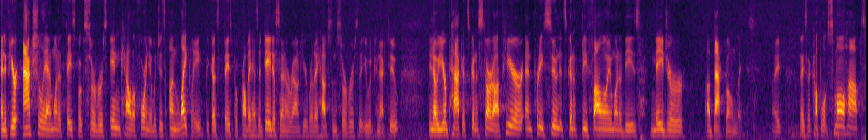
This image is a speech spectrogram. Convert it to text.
and if you're actually on one of Facebook's servers in California, which is unlikely because Facebook probably has a data center around here where they have some servers that you would connect to, you know, your packet's gonna start off here and pretty soon it's gonna be following one of these major uh, backbone links, right? Makes a couple of small hops,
